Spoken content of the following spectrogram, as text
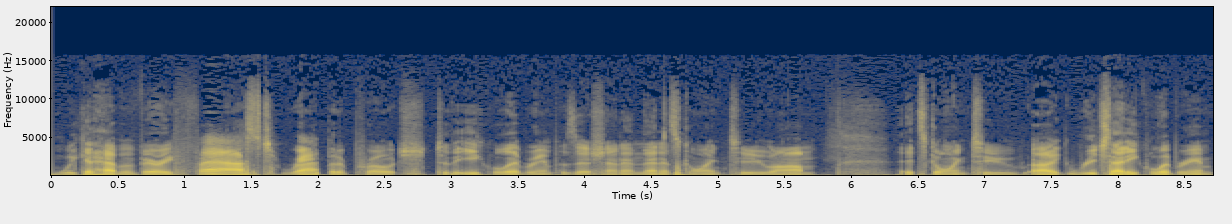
we could have a very fast, rapid approach to the equilibrium position, and then it's going to um, it's going to uh, reach that equilibrium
